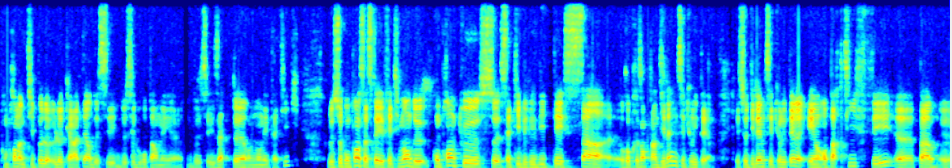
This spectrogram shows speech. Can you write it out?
comprendre un petit peu le, caractère de ces, de ces groupes armés, de ces acteurs non étatiques. Le second point, ça serait effectivement de comprendre que cette hybridité, ça représente un dilemme sécuritaire. Et ce dilemme sécuritaire est en partie fait euh, par, euh,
